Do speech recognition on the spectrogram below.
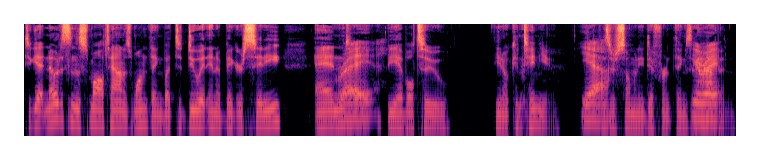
to get noticed in the small town is one thing, but to do it in a bigger city and Right. be able to, you know, continue yeah because there's so many different things that You're right. happen.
